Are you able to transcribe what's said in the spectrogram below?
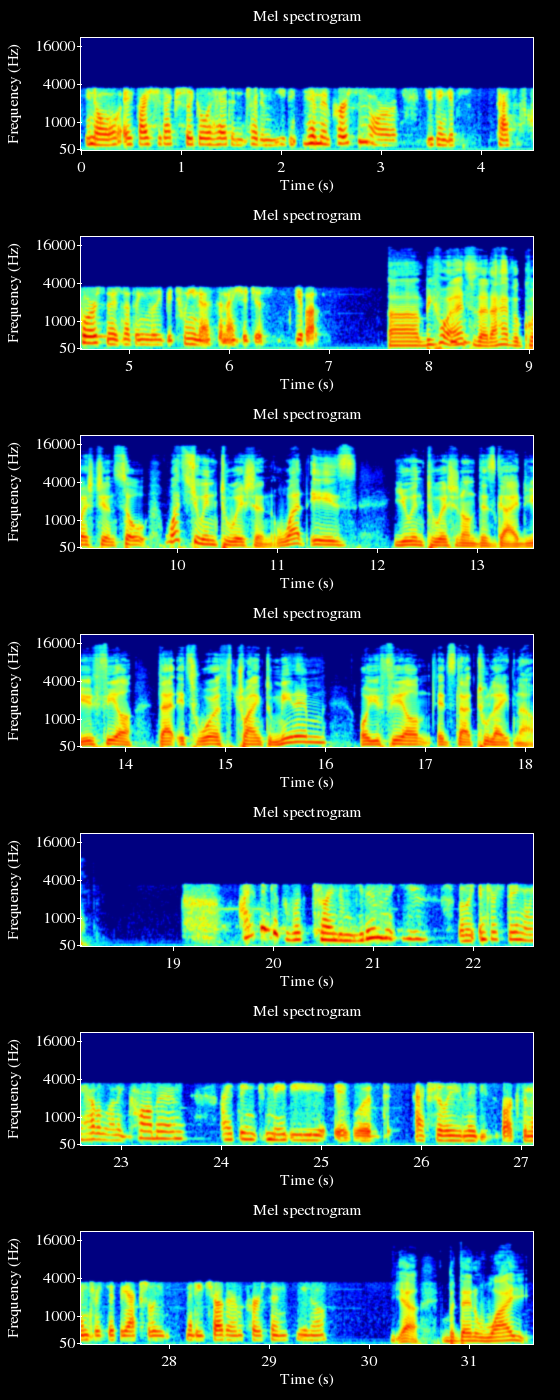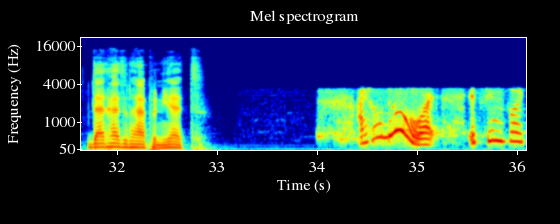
you know, if I should actually go ahead and try to meet him in person, or do you think it's past its course and there's nothing really between us, and I should just give up? Uh, before I answer that, I have a question. So, what's your intuition? What is your intuition on this guy? Do you feel that it's worth trying to meet him, or you feel it's not too late now? I think it's worth trying to meet him. He's really interesting, and we have a lot in common. I think maybe it would actually maybe spark some interest if we actually met each other in person. You know, Yeah, but then why that hasn't happened yet? I don't know. I, it seems like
